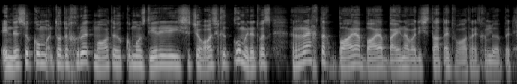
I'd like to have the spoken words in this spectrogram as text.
en dis hoekom tot 'n groot mate hoekom ons deur hierdie situasie gekom het. Dit was regtig baie baie baie na wat die stad uit water uit geloop het.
